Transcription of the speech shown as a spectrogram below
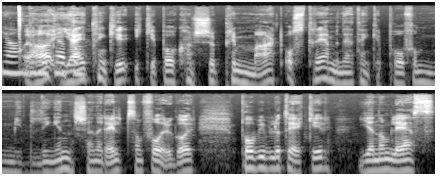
Ja, Ja, jeg tenker ikke på kanskje primært oss tre, men jeg tenker på formidlingen generelt som foregår på biblioteker, gjennom Les,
